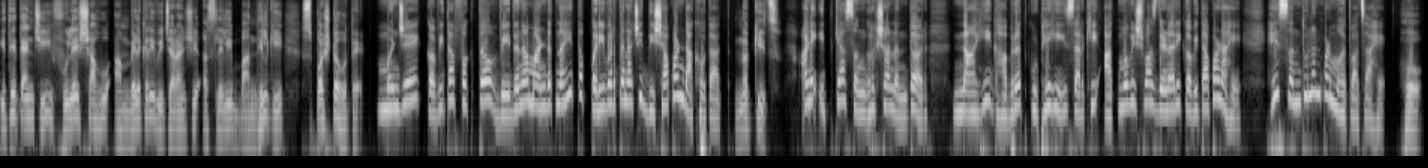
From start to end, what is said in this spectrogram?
इथे त्यांची फुले शाहू आंबेडकरी विचारांशी असलेली बांधिलकी स्पष्ट होते. म्हणजे कविता फक्त वेदना मांडत नाही तर परिवर्तनाची दिशा पण दाखवतात. नक्कीच. आणि इतक्या संघर्षानंतर नाही घाबरत कुठेही सारखी आत्मविश्वास देणारी कविता पण आहे. हे संतुलन पण महत्वाचं आहे. हो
